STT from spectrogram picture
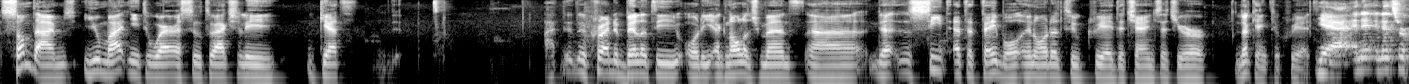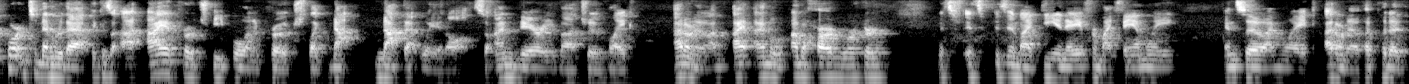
sometimes you might need to wear a suit to actually get the- the credibility or the acknowledgement, uh, the, seat at the table in order to create the change that you're looking to create. Yeah, and, it, and it's important to remember that because I, I approach people and approach like not not that way at all. So I'm very much of like I don't know. I'm I, I'm a I'm a hard worker. It's it's it's in my DNA from my family, and so I'm like I don't know if I put a,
